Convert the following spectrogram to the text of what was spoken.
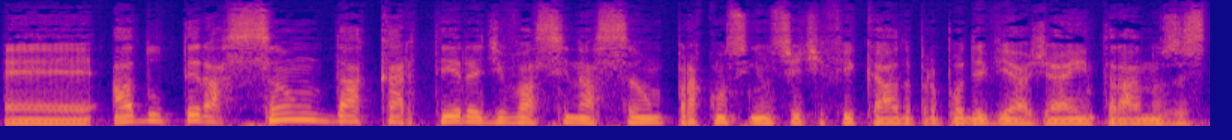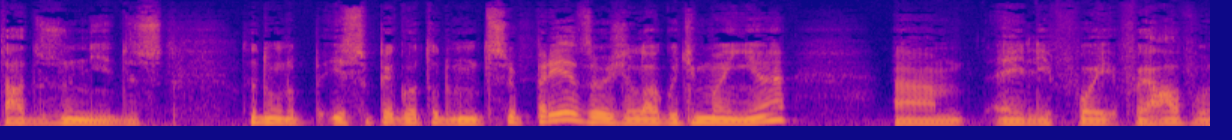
é adulteração da carteira de vacinação para conseguir um certificado para poder viajar e entrar nos Estados Unidos. Todo mundo, isso pegou todo mundo de surpresa. Hoje, logo de manhã, um, ele foi, foi alvo,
